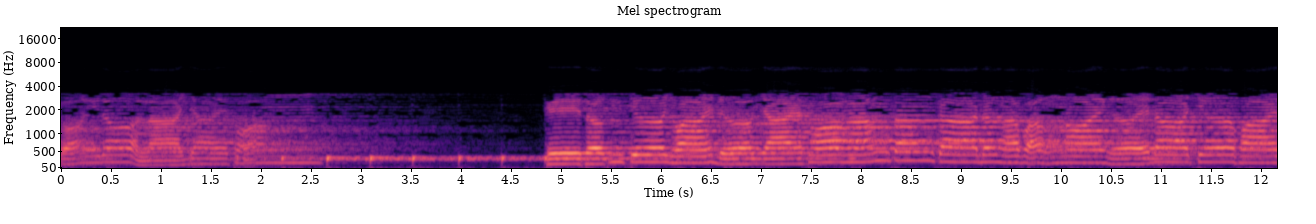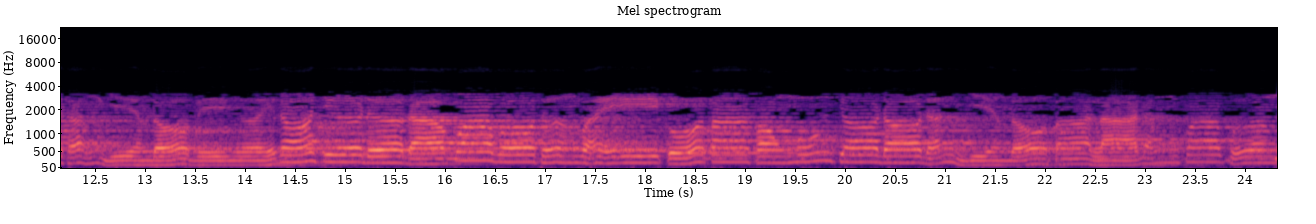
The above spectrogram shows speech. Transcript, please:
gọi đó là giải thoát kỳ thực chưa thoái được dài thoát hắn, tất ca đấng vẫn nói người đó chưa phải thân diện. Độ vì người đó chưa đưa đạo quá vô thường, vậy của ta không muốn cho đó đánh diện. Độ ta là đấng phá phương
